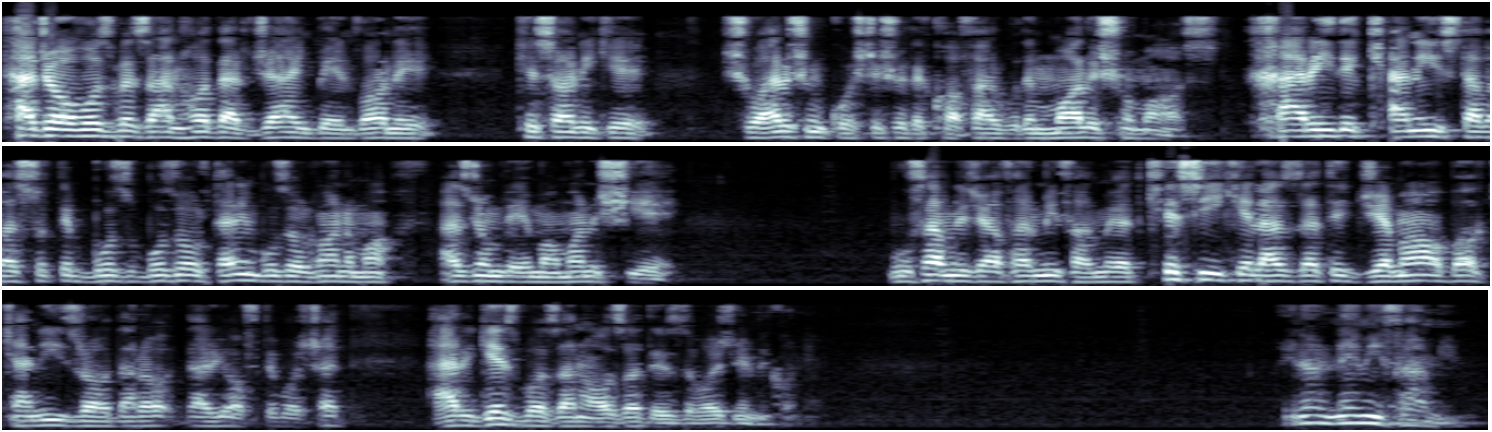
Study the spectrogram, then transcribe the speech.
تجاوز به زنها در جنگ به عنوان کسانی که شوهرشون کشته شده کافر بوده مال شماست. خرید کنیز توسط بزرگترین بزرگان ما از جمله امامان شیعه. موسی بن جعفر میفرماید کسی که لذت جما با کنیز را دریافته باشد هرگز با زن آزاد ازدواج نمی‌کنه. اینا نمی‌فهمیم.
